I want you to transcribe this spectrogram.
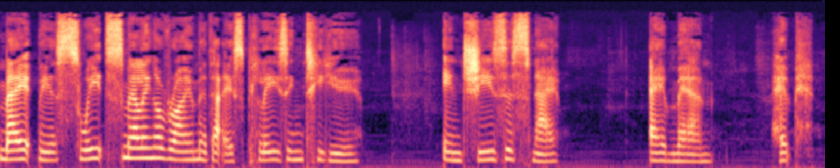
May it be a sweet smelling aroma that is pleasing to you. In Jesus' name, amen. Amen.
